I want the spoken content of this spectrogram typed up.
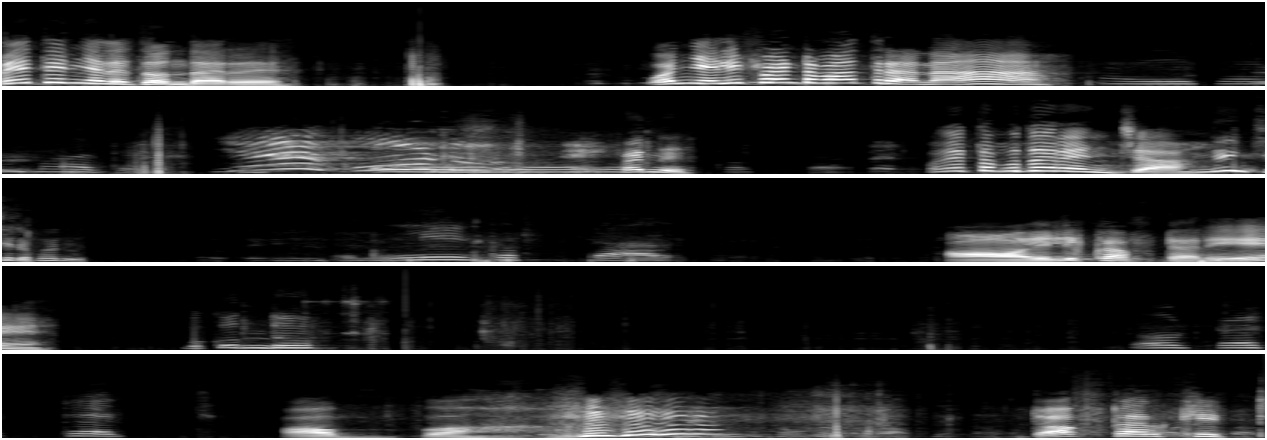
ಬೇತೆಂಜದ ತೊಂದರೆ ಒಂಜ್ ಎಲಿಫೆಂಟ್ ಮಾತ್ರನಾ ಒಂದೆತ್ತ ಪುದರ್ ಎಂಚ ಹೆಲಿಕಾಪ್ಟರ್ ಹಾ ಹೆಲಿಕಾಪ್ಟರೇ ರೋಬೋಟ್ अब डॉक्टर किट।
